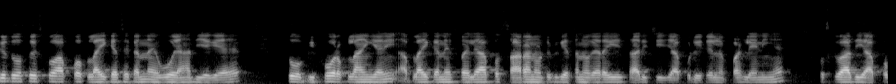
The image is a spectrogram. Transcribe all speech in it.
फिर दोस्तों, इसको आपको अप्लाई कैसे करना है, वो यहाँ दिया गया है। तो बिफोर अप्लाइंग यानी अप्लाई करने से पहले आपको सारा नोटिफिकेशन वगैरह, ये सारी चीज़ें आपको डिटेल में पढ़ लेनी है। उसके बाद ही आपको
